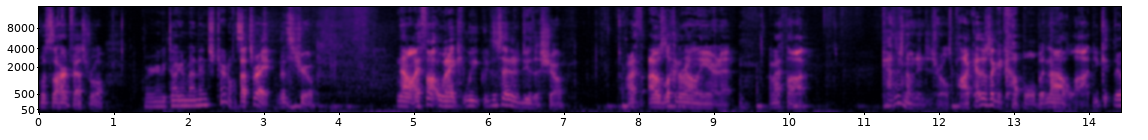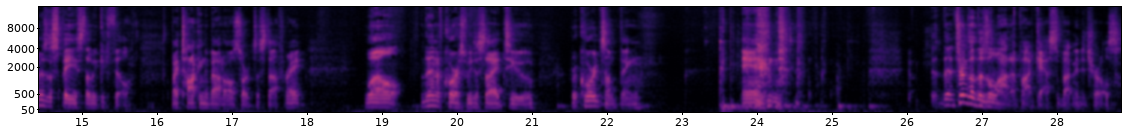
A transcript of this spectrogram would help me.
What's the hard fast rule? We're gonna be talking about Ninja Turtles. That's right. That's true. Now I thought when I we decided to do this show, I th- I was looking around the internet and I thought, God, there's no Ninja Turtles podcast. There's like a couple, but not a lot. You could there was a space that we could fill by talking about all sorts of stuff, right? Well, then of course we decide to record something, and it turns out there's a lot of podcasts about Ninja Turtles.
